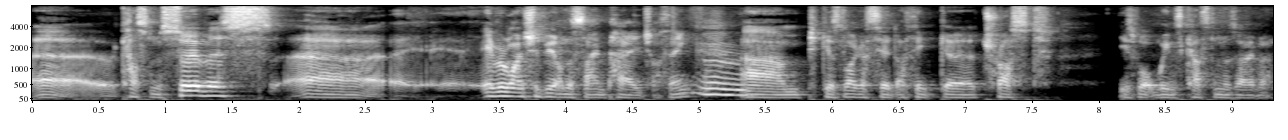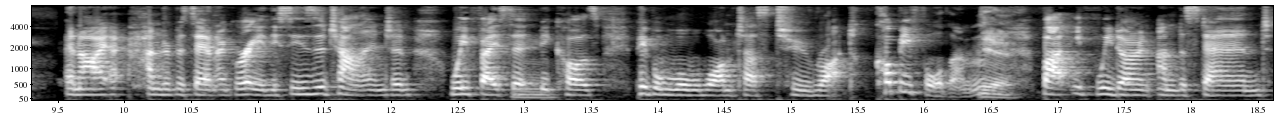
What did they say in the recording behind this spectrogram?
uh, customer service. Uh, everyone should be on the same page, I think, um, because, like I said, I think uh, trust is what wins customers over. And I 100% agree. This is a challenge, and we face it because people will want us to write copy for them. Yeah. But if we don't understand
